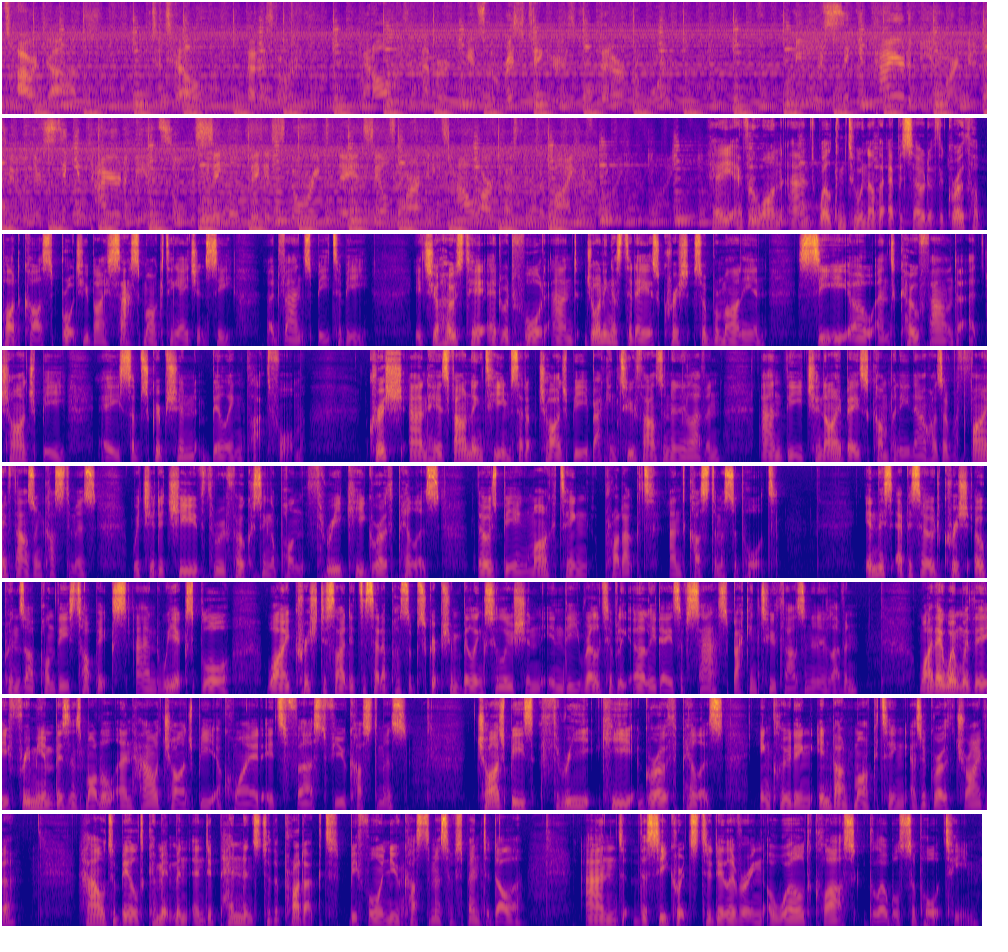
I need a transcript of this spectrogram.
It's our jobs to tell better stories. And always remember, it's the risk takers that are rewarded. People are sick and tired of being marketed to, and they're sick and tired of being sold. The single biggest story today in sales and marketing is how our customers are buying differently. Hey everyone, and welcome to another episode of the Growth Hub podcast brought to you by SaaS marketing agency Advance B2B. It's your host here, Edward Ford, and joining us today is Krish Subramanian, CEO and co founder at ChargeBee, a subscription billing platform. Krish and his founding team set up ChargeBee back in 2011, and the Chennai based company now has over 5,000 customers, which it achieved through focusing upon three key growth pillars, those being marketing, product, and customer support. In this episode, Krish opens up on these topics and we explore why Krish decided to set up a subscription billing solution in the relatively early days of SaaS back in 2011, why they went with the freemium business model and how ChargeBee acquired its first few customers, ChargeBee's three key growth pillars, including inbound marketing as a growth driver, how to build commitment and dependence to the product before new customers have spent a dollar, and the secrets to delivering a world class global support team.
